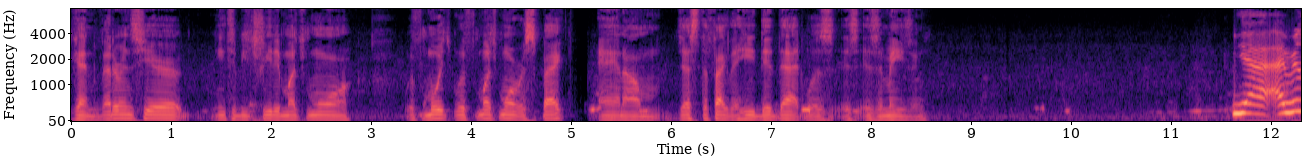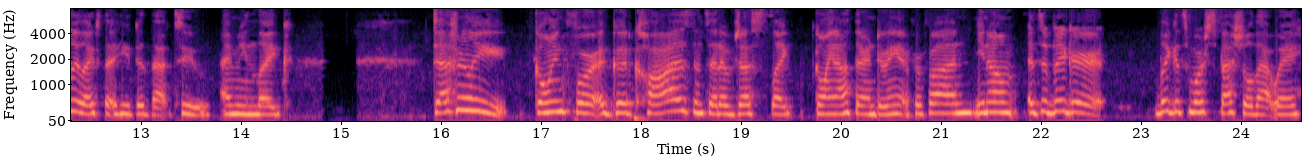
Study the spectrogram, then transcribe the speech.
again, veterans here need to be treated much more with much with much more respect, and um, just the fact that he did that was is, is amazing. Yeah, I really liked that he did that too. I mean, like, definitely going for a good cause instead of just like going out there and doing it for fun. You know, it's a bigger, like, it's more special that way.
